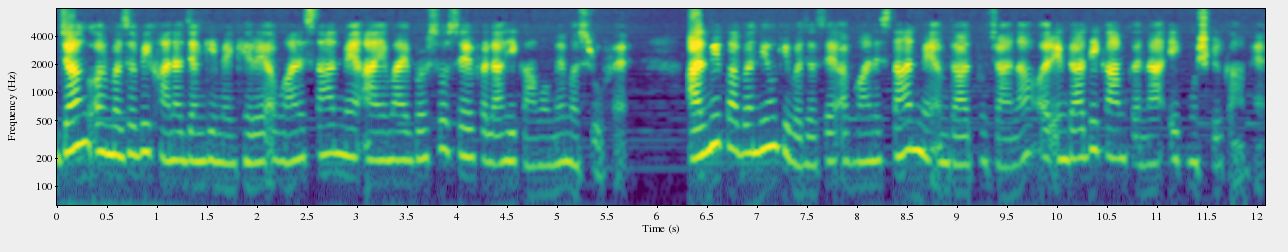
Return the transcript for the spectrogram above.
जंग और मजहबी खाना जंगी में घिरे अफ़गानिस्तान में आई एम आई बरसों से फलाही कामों में मसरूफ़ है। आलमी पाबंदियों की वजह से अफ़गानिस्तान में इमदाद पहुँचाना और इमदादी काम करना एक मुश्किल काम है।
